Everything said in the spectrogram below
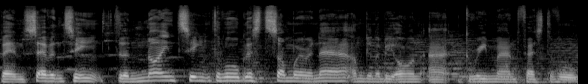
then 17th to the 19th of August, somewhere in there, I'm going to be on at Green Man Festival,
